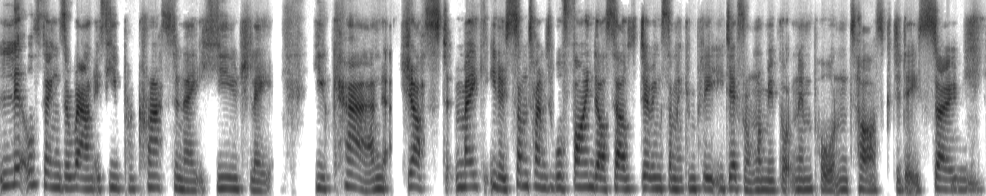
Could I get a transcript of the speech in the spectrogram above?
little things around if you procrastinate hugely you can just make you know sometimes we'll find ourselves doing something completely different when we've got an important task to do so mm.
